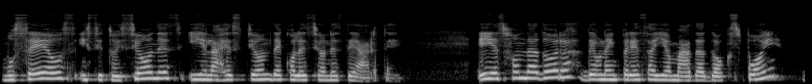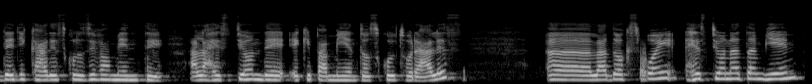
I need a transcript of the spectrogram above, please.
museos, instituciones y en la de colecciones de arte. Ella es fundadora de una empresa llamada DocsPoint, dedicada exclusivamente a la gestión de equipamientos culturales. Uh, la DocsPoint gestiona también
